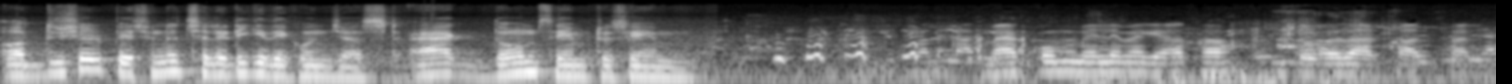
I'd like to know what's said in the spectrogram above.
অদৃশ্যের পেছনের ছেলেটিকে দেখুন জাস্ট একদম সেম টু সেম मैं कुंभ मेले में गया था 2007 साल में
